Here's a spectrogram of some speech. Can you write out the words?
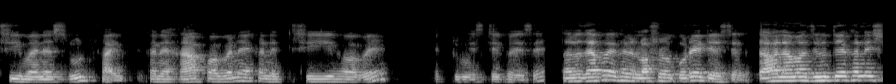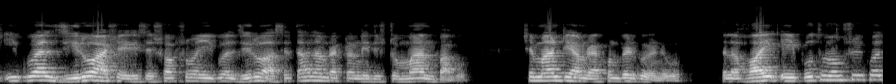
থ্রি মাইনাস রুট ফাইভ এখানে হাফ হবে না, এখানে থ্রি হবে। একটু মিস্টেক হয়েছে। তাহলে দেখো এখানে লসও করে এটি হয়েছে তাহলে আমার যেহেতু এখানে ইকুয়াল জিরো আসে গেছে সবসময় ইকুয়াল জিরো আসে, তাহলে আমরা একটা নির্দিষ্ট মান পাবো। সে মানটি আমরা এখন বের করে নেব। তাহলে হয় এই প্রথম অংশ ইকুয়াল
